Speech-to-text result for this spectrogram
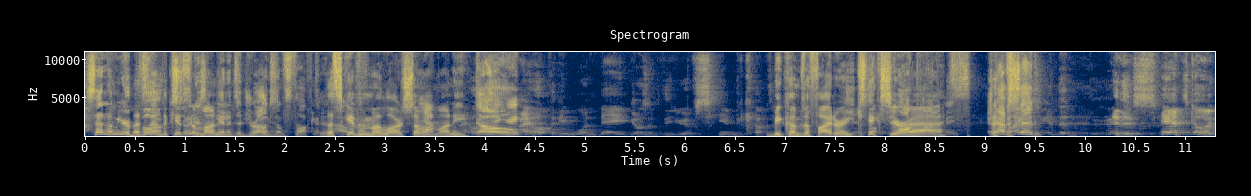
Send him your Let's book send the kid so some money. get into drugs and stuff. too. Let's give him a large sum Yeah. of money. Yo, I agree. I hope that he one day goes into the UFC and becomes Becomes a fighter and kicks your fuck out of me. ass. Jeff said, in the in the stands going.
